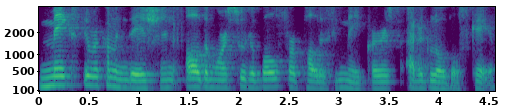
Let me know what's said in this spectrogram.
makes the recommendation all the more suitable for policymakers at a global scale.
